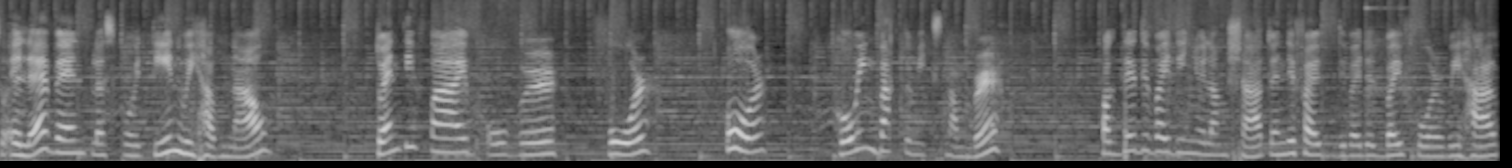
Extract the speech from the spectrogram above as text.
So 11 plus 14, we have now 25 over 4 or going back to mixed number, pag de-divide nyo lang siya, 25 divided by 4, we have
